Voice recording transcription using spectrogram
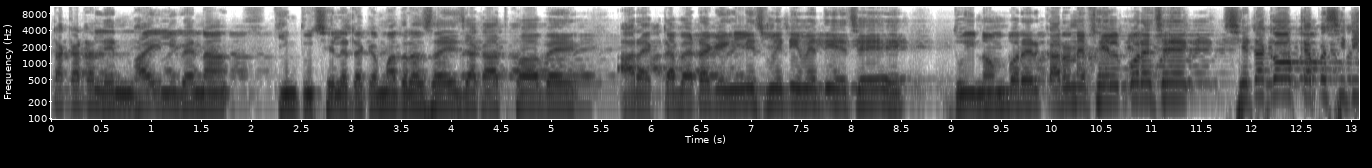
টাকাটা লেন ভাই লিবে না। কিন্তু ছেলেটাকে মাদ্রাসায় জাকাত খাওয়াবে। আর একটা বেটাকে ইংলিশ মিডিয়ামে দিয়েছে। দুই নম্বরের কারণে ফেল করেছে, সেটাকেও ক্যাপাসিটি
